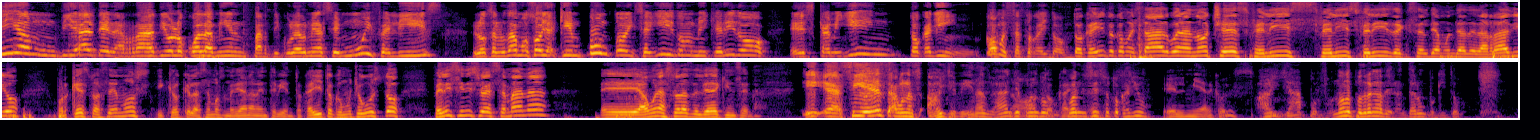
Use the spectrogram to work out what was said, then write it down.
Día Mundial de la Radio, lo cual a mí en particular me hace muy feliz, lo saludamos hoy aquí en punto y seguido, mi querido Escamillín Tocallín. ¿Cómo estás, Tocayito? Tocayito, ¿cómo estás? Buenas noches. Feliz, feliz, feliz de que sea el Día Mundial de la Radio, porque esto hacemos y creo que lo hacemos medianamente bien. Tocayito, con mucho gusto. Feliz inicio de semana, eh, a unas horas del día de quincena. Y así es, a unas... Ay, de veras, ¿verdad? ¿Ya No, cuándo, tocayo, ¿cuándo es eso, Tocayo? El miércoles. Ay, ya, por favor, ¿no lo podrán adelantar un poquito?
